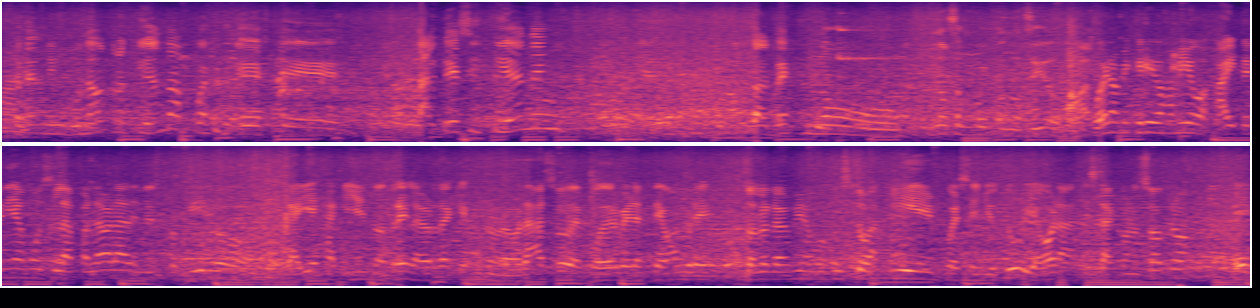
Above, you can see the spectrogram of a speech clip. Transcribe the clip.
Entonces, ninguna otra tienda, pues, este, tal vez si tienen, tal vez no, no son muy conocidos. ¿no? Bueno, mis queridos amigos, ahí teníamos la palabra de nuestro querido Calleja 503. La verdad que es un honorazo de poder ver a este hombre. Solo lo habíamos visto aquí en, pues, en YouTube y ahora está con nosotros. Eh,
